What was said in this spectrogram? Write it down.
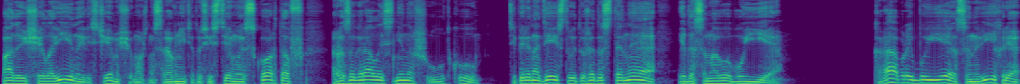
падающая лавина, или с чем еще можно сравнить эту систему эскортов, разыгралась не на шутку — Теперь она действует уже до Стене и до самого Буйе. Храбрый Буйе, сын Вихря,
